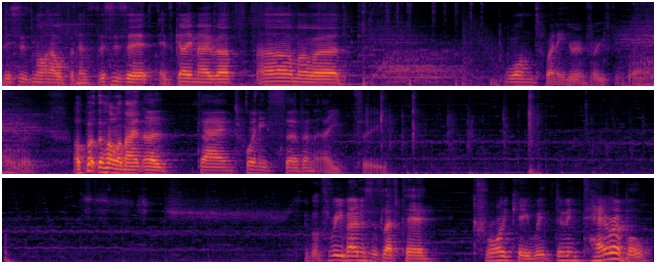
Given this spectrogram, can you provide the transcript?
This is not helping us. This is it. It's game over. Oh my word. 120 during free spin. I'll put the whole amount though down 2780. We've got three bonuses left here. Crikey, we're doing terrible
